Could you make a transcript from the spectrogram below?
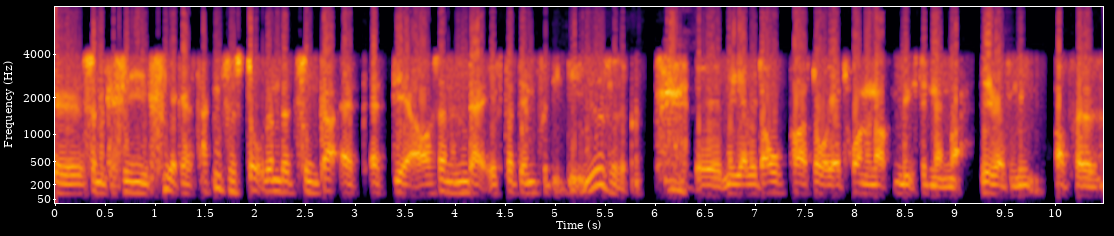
øh, så man kan sige, jeg kan sagtens forstå dem, der tænker, at, at det er også nogen, der er efter dem, fordi de er hvide til dem. Øh, men jeg vil dog påstå, at jeg tror nok mest til den anden vej. Det er i hvert fald min opfattelse.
